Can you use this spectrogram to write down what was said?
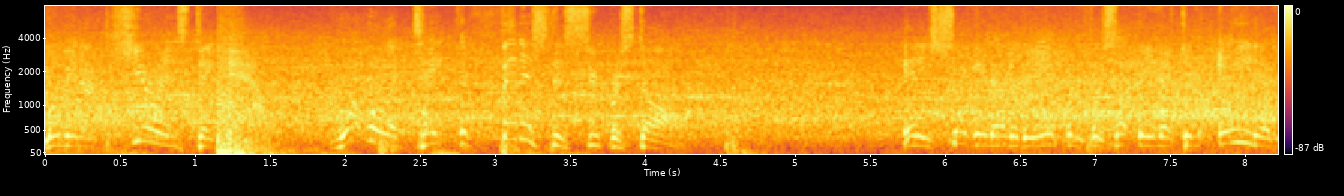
Moving on pure instinct now. What will it take to finish this superstar? And he's checking under the apron for something that can aid him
